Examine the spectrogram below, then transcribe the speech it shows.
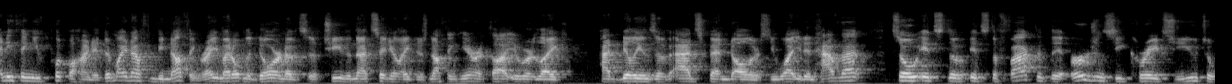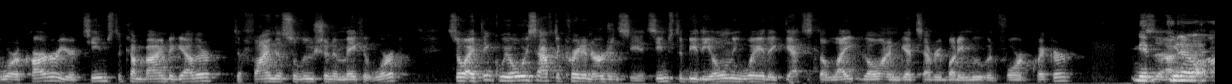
anything you've put behind it. There might not be nothing, right? You might open the door and it's achieved, and that's it. You're like, there's nothing here. I thought you were like had billions of ad spend dollars. You what? You didn't have that. So it's the it's the fact that the urgency creates you to work harder, your teams to combine together to find the solution and make it work. So I think we always have to create an urgency. It seems to be the only way that gets the light going and gets everybody moving forward quicker. Is, uh, you know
